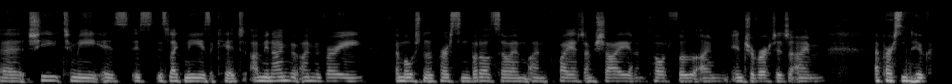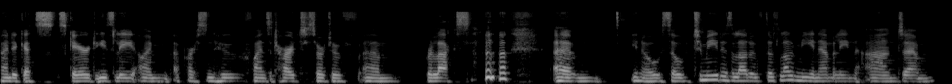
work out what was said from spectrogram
uh, she to me is is is like me as a kid. I mean, I'm I'm a very emotional person, but also I'm I'm quiet, I'm shy, I'm thoughtful, I'm introverted, I'm a person who kind of gets scared easily. I'm a person who finds it hard to sort of um, relax. um, you know, so to me, there's a lot of there's a lot of me and Emmeline, and um,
